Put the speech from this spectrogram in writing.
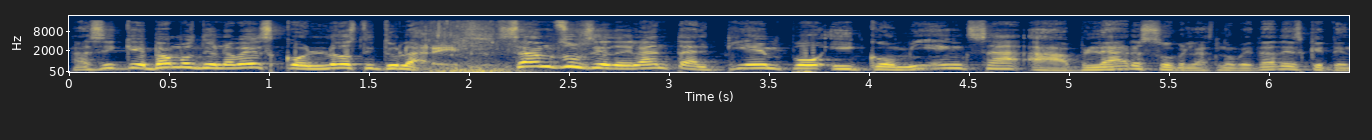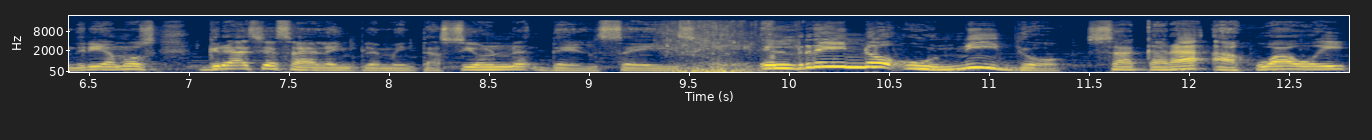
Así que vamos de una vez con los titulares. Samsung se adelanta al tiempo y comienza a hablar sobre las novedades que tendríamos gracias a la implementación del 6G. El Reino Unido sacará a Huawei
